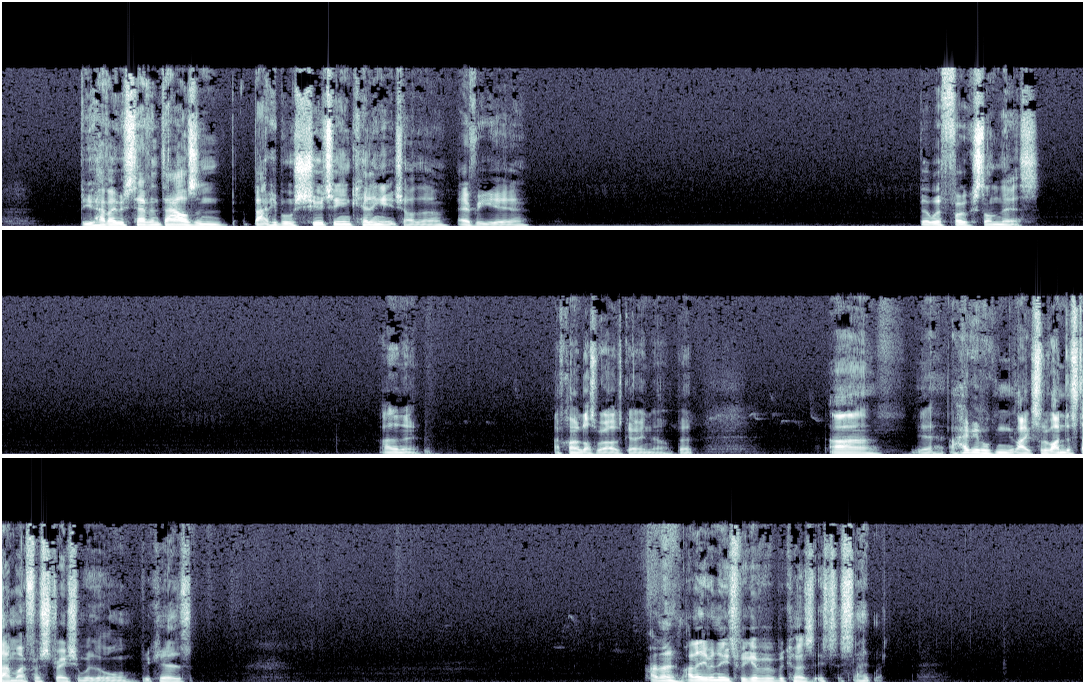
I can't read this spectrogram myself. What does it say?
But you have over seven thousand black people shooting and killing each other every year. But we're focused on this. I don't know. I've kind of lost where I was going now, but uh, yeah, I hope people can like sort of understand my frustration with it all because I don't know. I don't even need to forgive her because it's just like.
